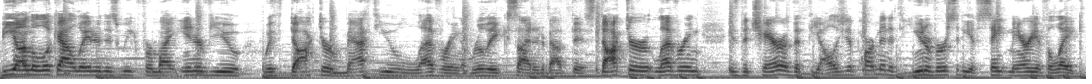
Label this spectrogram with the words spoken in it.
Be on the lookout later this week for my interview with Dr. Matthew Levering. I'm really excited about this. Dr. Levering is the chair of the theology department at the University of St. Mary of the Lake.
